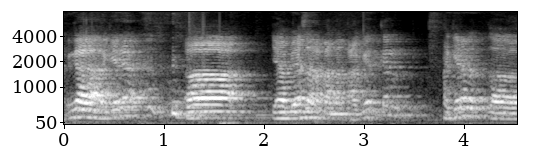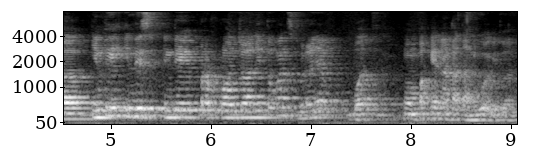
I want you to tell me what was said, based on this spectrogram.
Enggak lah, akhirnya eh, ya biasa lah karena kaget kan akhirnya eh, inti inti inti perpeloncoan itu kan sebenarnya buat ngompakin angkatan gua gitu kan.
